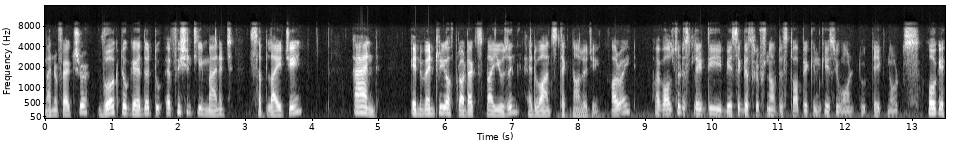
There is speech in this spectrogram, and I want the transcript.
manufacturer work together to efficiently manage supply chain and inventory of products by using advanced technology. All right. I've also displayed the basic description of this topic in case you want to take notes. Okay,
